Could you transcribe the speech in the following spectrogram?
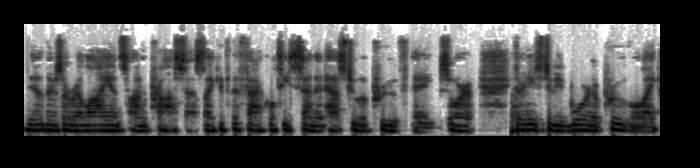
you know, there's a reliance on process, like if the faculty senate has to approve things or there needs to be board approval. Like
